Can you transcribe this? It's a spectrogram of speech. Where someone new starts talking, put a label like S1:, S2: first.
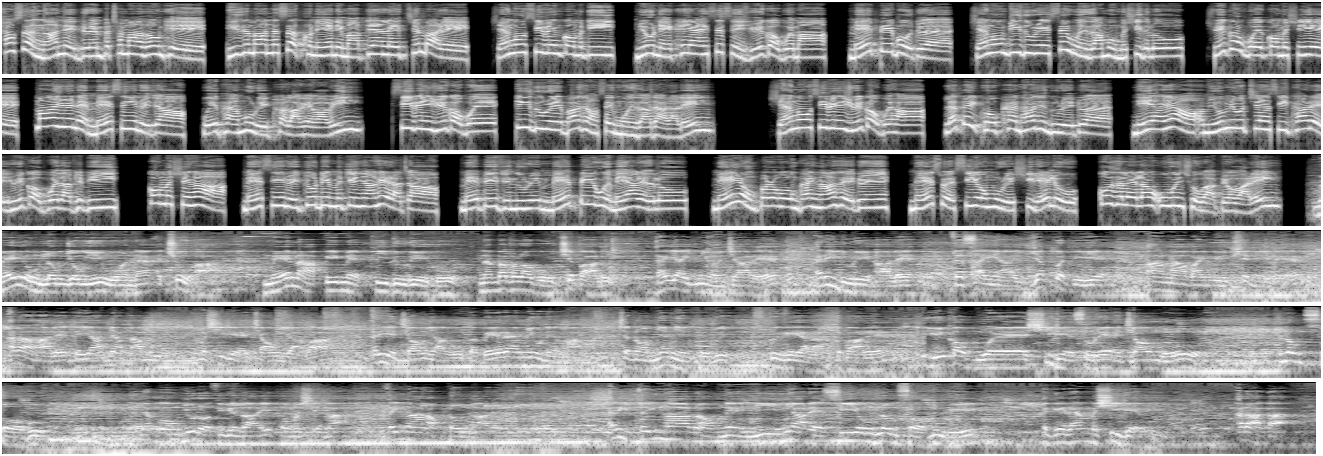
S1: 65နှစ်အတွင်းပထမဆုံးအဖြစ်ဒီဇင်ဘာ29ရက်နေ့မှာပြန်လည်ကျင်းပတဲ့ရန်ကုန်စီပင်ကော်မတီမြို့နယ်ခရိုင်စစ်စင်ရွေးကောက်ပွဲမှာမဲပေးဖို့အတွက်ရန်ကုန်ပြည်သူတွေစိတ်ဝင်စားမှုမရှိသလိုရွေးကောက်ပွဲကော်မရှင်ရဲ့မှားယွင်းတဲ့မဲစင်းတွေကြောင့်ဝေဖန်မှုတွေထွက်လာခဲ့ပါပြီ။စီပင်ရွေးကောက်ပွဲပြည်သူတွေဘာကြောင့်စိတ်ဝင်စားကြတာလဲ။ရန်ကုန်စီပင်ရွေးကောက်ပွဲဟာလက်သိပ်ခိုးခံထားခြင်းသူတွေအတွက်နေရာရအောင်အမျိုးမျိုးကြံစီထားတဲ့ရွေးကောက်ပွဲသာဖြစ်ပြီး ကော်မရှင်ကမဲစင်းတွေကြိုတင်မကြေညာခဲ့တာကြောင့်မဲပေးခြင်းသူတွေမဲပေးခွင့်မရခဲ့သလိုမဲယုံပရဝုံခိုင်90အတွင်းမဲဆွယ်စည်းရုံးမှုတွေရှိတယ်လို့ကိုယ်စားလှယ်လောင်းဦးဝင်းချိုကပြောပါတယ်
S2: မဲယုံလုံခြုံရေးဝန်ထမ်းအချို့ဟာမဲလာပေးမဲ့ပြည်သူတွေကိုနံပါတ်ဘလောက်ကိုချစ်ပါလို့ ဓာတ်ရိုက်ညွှန်ကြားတယ်အဲ့ဒီလူတွေဟာလည်းသက်ဆိုင်ရာရက်ွက်တွေရဲ့အာဏာပိုင်တွေဖြစ်နေတယ်အဲ့ဒါဟာလည်းတရားမျှတမှုမရှိတဲ့အကြောင်းအရာပါအဲ့ဒီအကြောင်းအရာကိုဗဘဲရန်မြို့နယ်မှာကျွန်တော်မျက်မြင်ကိုယ်တွေ့တွေ့ခဲ့ရတာဖြစ်ပါတယ်ရွေးကောက်ပွဲရှိတယ်ဆိုတဲ့အကြောင်းကို လုံဆော်ဖို့ရန်ကုန်မြို့တော်ပြည်ပသားရေးကော်မရှင်က3500တုံးထားတယ်။အဲ့ဒီ3500နဲ့ညီမျှတဲ့စီယုံလုံဆော်မှုတွေတကယ်တမ်းမရှိခဲ့ဘူး။အဲ့ဒါက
